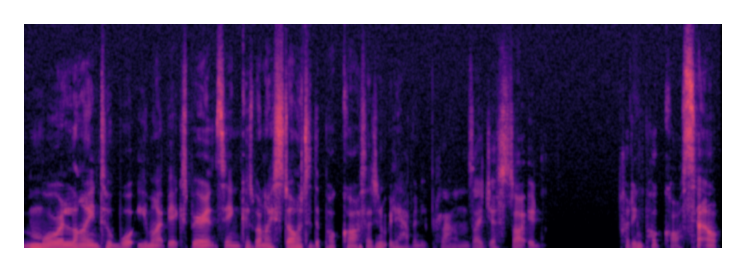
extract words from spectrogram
more aligned to what you might be experiencing. Because when I started the podcast, I didn't really have any plans. I just started putting podcasts out.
